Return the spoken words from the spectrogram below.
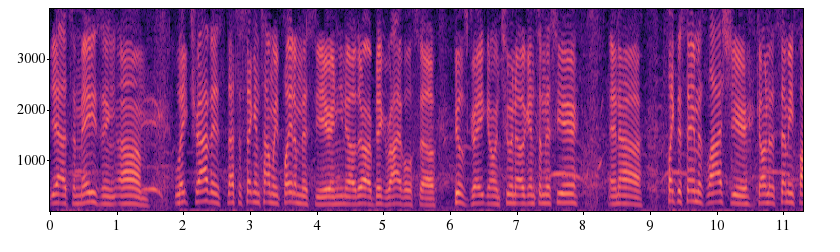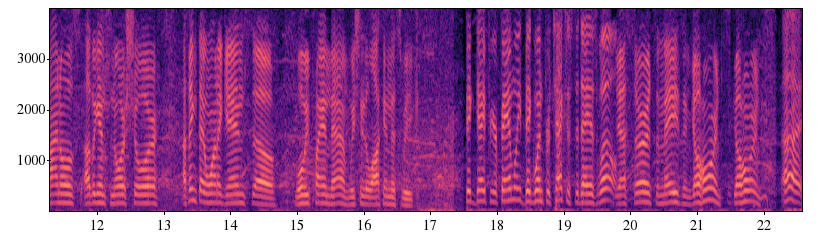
Yeah, it's amazing. Um, Lake Travis, that's the second time we played them this year, and you know they're our big rival, so feels great going 2 and 0 against them this year. And uh, it's like the same as last year, going to the semifinals up against North Shore. I think they won again, so we'll be playing them. We should need to lock in this week. Big day for your family, big win for Texas today as well. Yes, sir. It's amazing. Go Horns. Go Horns. Uh,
